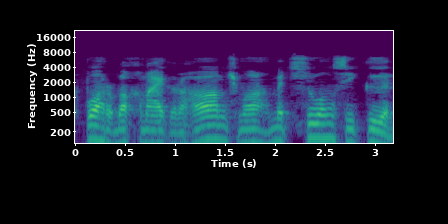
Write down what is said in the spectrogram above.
ខ្ពស់របស់ខ្មែរក្រហមឈ្មោះមិតសួងស៊ីគឿន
